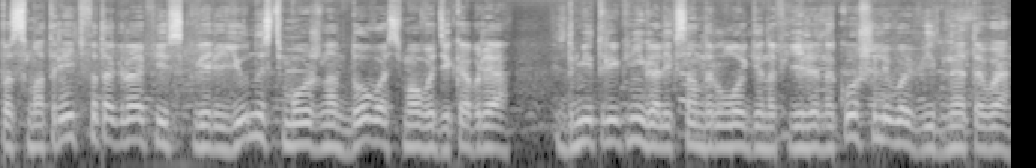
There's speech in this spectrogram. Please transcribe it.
Посмотреть фотографии в сквере «Юность» можно до 8 декабря. Дмитрий Книга, Александр Логинов, Елена Кошелева, Видное ТВ.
